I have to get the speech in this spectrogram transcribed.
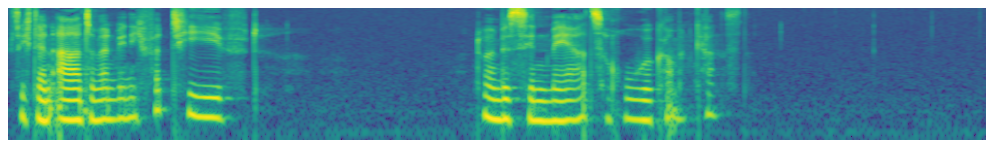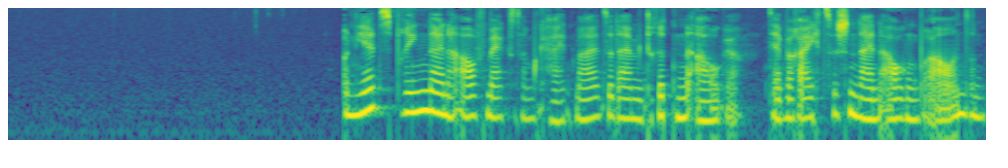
sich dein Atem ein wenig vertieft, du ein bisschen mehr zur Ruhe kommen kannst. Und jetzt bring deine Aufmerksamkeit mal zu deinem dritten Auge, der Bereich zwischen deinen Augenbrauen, so ein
